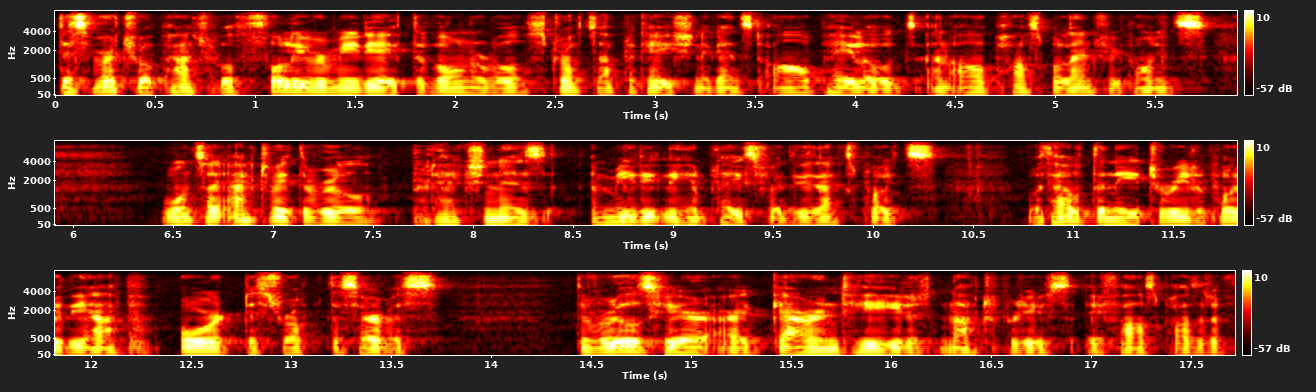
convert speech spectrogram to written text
This virtual patch will fully remediate the vulnerable struts application against all payloads and all possible entry points. Once I activate the rule, protection is immediately in place for these exploits, without the need to redeploy the app or disrupt the service. The rules here are guaranteed not to produce a false positive.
